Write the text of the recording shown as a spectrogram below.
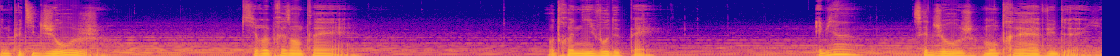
une petite jauge qui représentait votre niveau de paix, eh bien, cette jauge montrait à vue d'œil.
